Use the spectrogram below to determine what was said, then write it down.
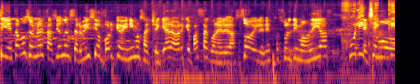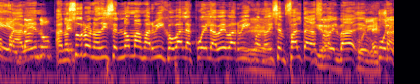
Sí, estamos en una estación de servicio porque vinimos a chequear a ver qué pasa con el gasoil en estos últimos días. Juli Estuvo chequea, ¿ven? A nosotros nos dicen no más barbijo, va a la escuela, ve barbijo, Bien. nos dicen falta gasoil, va. eh, Juli.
